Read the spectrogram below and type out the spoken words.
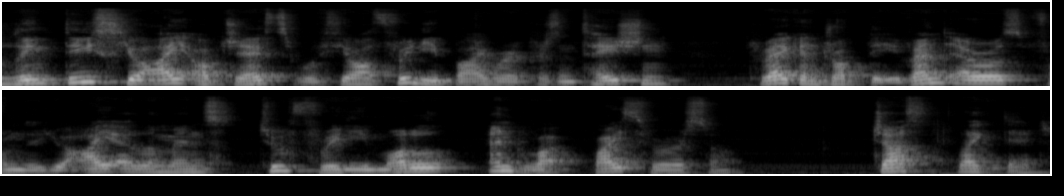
link these UI objects with your 3D bike representation, drag and drop the event arrows from the UI elements to 3D model and vice versa. Just like that.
